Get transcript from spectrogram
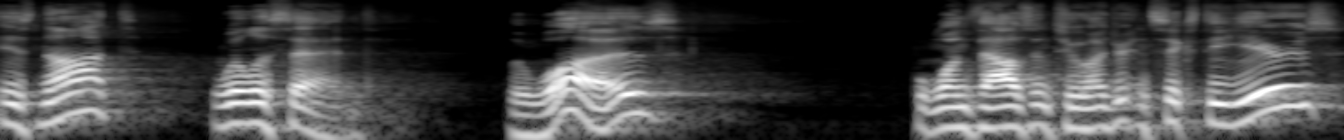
is not, will ascend. The was, for 1,260 years,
